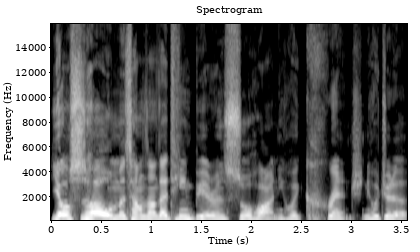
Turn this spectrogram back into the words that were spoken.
有时候我们常常在听别人说话，你会 cringe，你会觉得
